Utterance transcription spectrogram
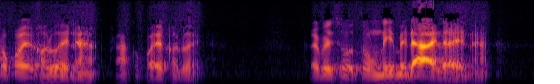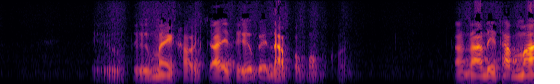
ก็ปล่อยเขาด้วยนะฮะพระก็ปล่อยเขาด้วยใครไปสวดตรงนี้ไม่ได้เลยนะฮะถือถือไม่เข้าใจถือเป็นอัปมงคล ทางทางที่ธรรมะ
